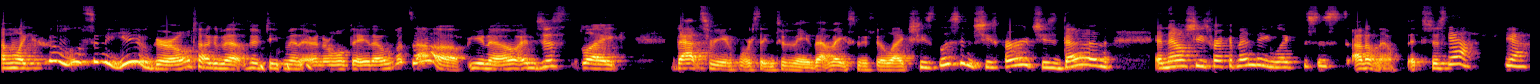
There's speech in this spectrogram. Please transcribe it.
i'm like listen to you girl talking about 15 minute interval data. What's up? You know and just like that's reinforcing to me. That makes me feel like she's listened she's heard she's done and now she's recommending like this is i don't know. It's just yeah yeah.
